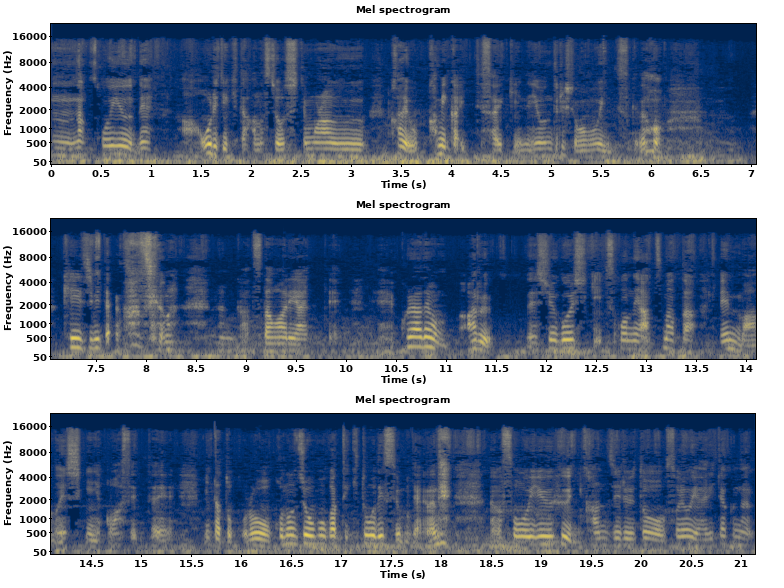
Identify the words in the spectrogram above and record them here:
うん、なんかこういうね、あ降りてきた話をしてもらう回を神回って最近ね、呼んでる人が多いんですけど、刑事みたいな感じかな。なんか伝わり合って。えー、これはでもある、ね、集合意識、そこに集まったメンバーの意識に合わせて見たところ、この情報が適当ですよみたいなね。なんかそういう風に感じると、それをやりたくなる、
